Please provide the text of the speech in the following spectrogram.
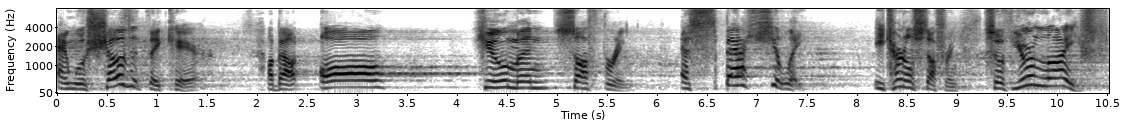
and will show that they care about all human suffering, especially eternal suffering. So if your life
